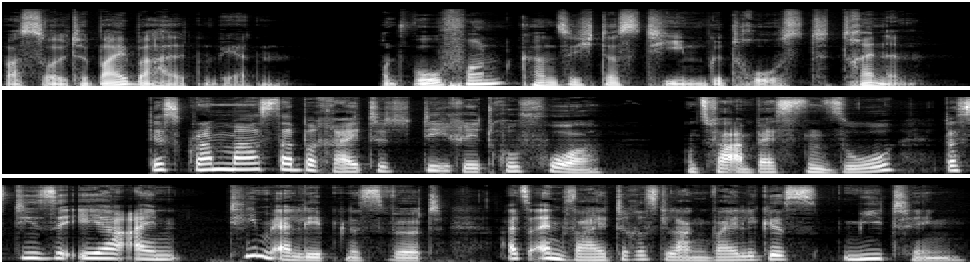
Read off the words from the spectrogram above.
Was sollte beibehalten werden? Und wovon kann sich das Team getrost trennen? Der Scrum Master bereitet die Retro vor. Und zwar am besten so, dass diese eher ein Teamerlebnis wird als ein weiteres langweiliges Meeting.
